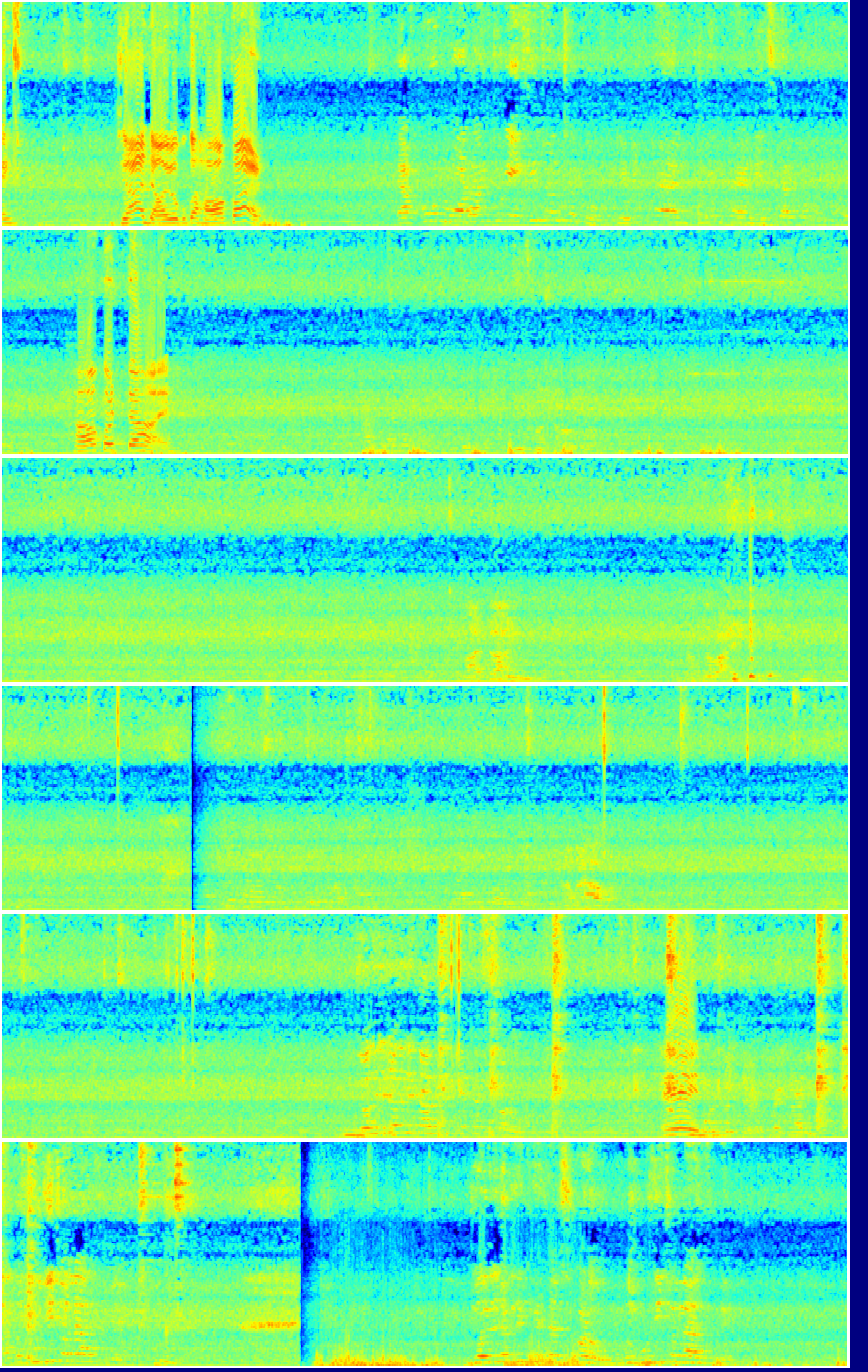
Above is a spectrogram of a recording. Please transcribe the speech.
এই যা জামাইবাবুকে হাওয়া কর। এখন এসি চলছে তো। ফ্যান হাওয়া করতে হয়। you.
